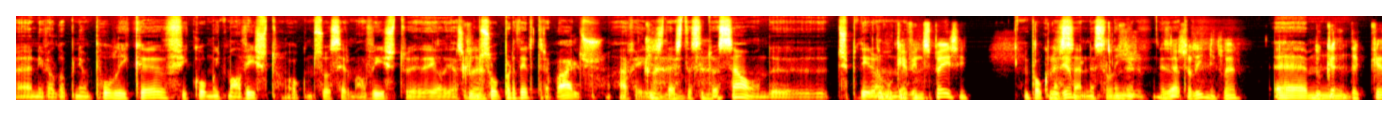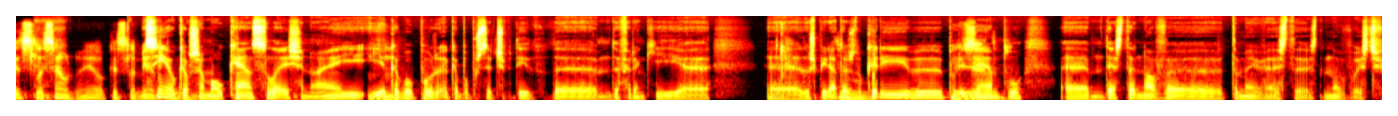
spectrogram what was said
a nível da opinião pública, ficou muito mal visto, ou começou a ser mal visto. Ele, aliás, claro. começou a perder trabalhos à raiz claro, desta claro. situação, onde despediram. Como Kevin Spacey. Um pouco nessa, nessa linha. Nessa linha, claro. Um, ehm, da cancelação, não é? O cancelamento. Sim, é o que eles chamam o cancellation, não é? E, uhum. e acabou, por, acabou por ser despedido da, da franquia Uh, dos Piratas do, do Caribe, por Exato. exemplo, uh, desta nova também este, este novo, estes,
